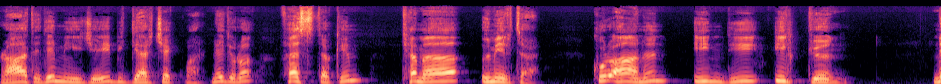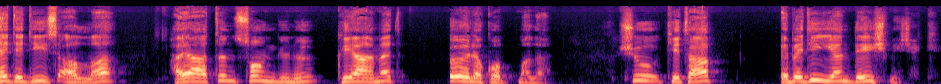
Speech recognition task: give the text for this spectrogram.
rahat edemeyeceği bir gerçek var. Nedir o? Festakim kema ümirte. Kur'an'ın indiği ilk gün ne dediyse Allah hayatın son günü kıyamet öyle kopmalı. Şu kitap ebediyen değişmeyecek.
